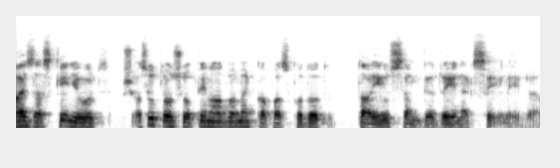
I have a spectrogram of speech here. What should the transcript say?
Ajzasz kinyúlt, s az utolsó pillanatban megkapaszkodott Taius szemgödrének szélében.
